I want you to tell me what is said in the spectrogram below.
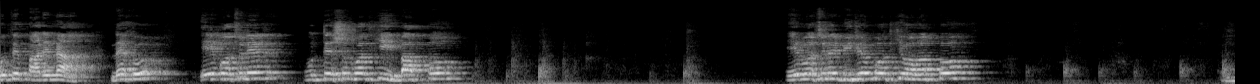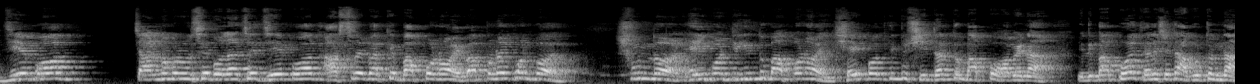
হতে পারে না। দেখো, এ বছরের উদ্দেশ্য পদ কি? বাপ্য এ বছরের বিধেয় পদ কি অবাপ্য যে পদ চার নম্বর রুলসে বলা আছে, যে পদ আশ্রয় বাক্যে বাপ্য নয়। বাপ্য নয় কোন পদ? সুন্দর। এই পদটি কিন্তু বাপ্য নয়। সেই পদ কিন্তু সিদ্ধান্ত বাপ্য হবে না। যদি বাপ্য হয়, তাহলে সেটা আবর্তন না।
